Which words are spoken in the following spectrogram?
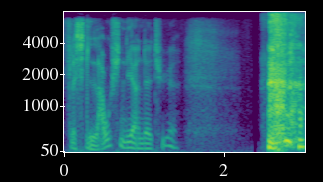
vielleicht lauschen die an der Tür.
